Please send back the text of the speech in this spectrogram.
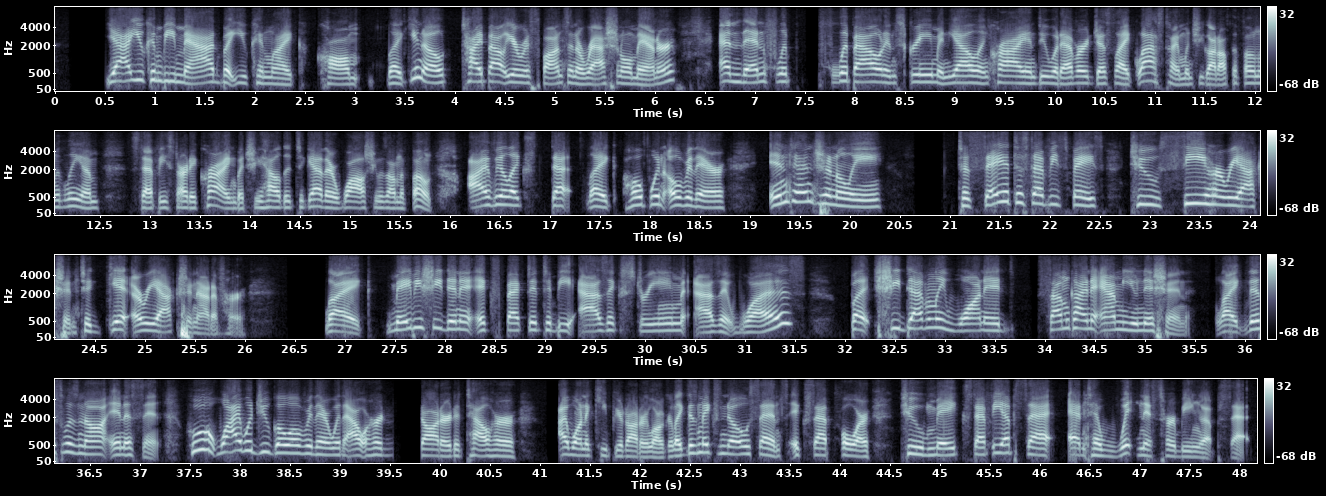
yeah, you can be mad, but you can like calm, like, you know, type out your response in a rational manner and then flip flip out and scream and yell and cry and do whatever just like last time when she got off the phone with Liam Steffy started crying but she held it together while she was on the phone. I feel like Ste- like Hope went over there intentionally to say it to Steffy's face to see her reaction to get a reaction out of her like maybe she didn't expect it to be as extreme as it was but she definitely wanted some kind of ammunition like this was not innocent. Who why would you go over there without her daughter to tell her I want to keep your daughter longer. Like this makes no sense except for to make Steffy upset and to witness her being upset.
